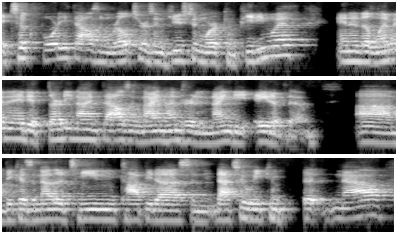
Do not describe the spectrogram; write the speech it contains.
it took 40,000 realtors in Houston we're competing with, and it eliminated 39,998 of them. Um, because another team copied us, and that's who we can. Uh, now,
